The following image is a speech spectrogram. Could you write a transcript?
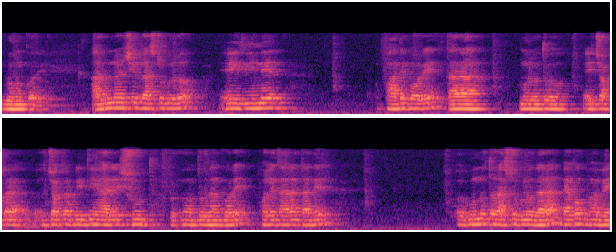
গ্রহণ করে। আর উন্নয়নশীল রাষ্ট্রগুলো এই ঋণের ফাঁদে পড়ে। তারা মূলত এই চক্রা, চক্রাবৃদ্ধি হারে সুদ প্রদান করে। ফলে তারা তাদের উন্নত রাষ্ট্রগুলো দ্বারা ব্যাপকভাবে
